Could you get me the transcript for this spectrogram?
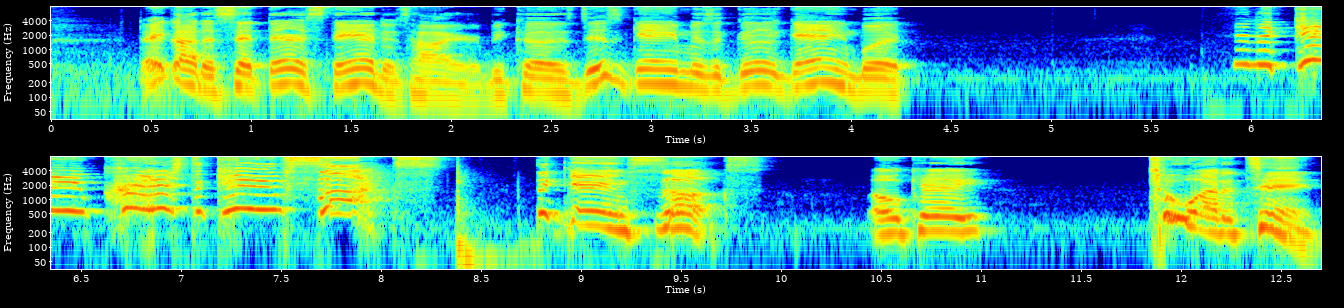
they gotta set their standards higher because this game is a good game, but and the game crashed. The game sucks. The game sucks. Okay? Two out of ten.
